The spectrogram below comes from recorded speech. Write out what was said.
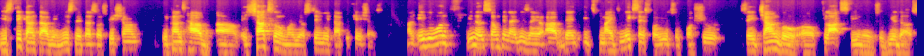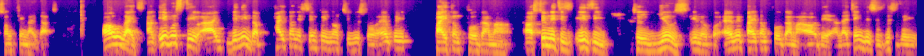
you still can't have a newsletter subscription you can't have uh, a chat room on your Streamlit applications. And if you want, you know, something like this on your app, then it might make sense for you to pursue, say, Django or Flask, you know, to build out something like that. All right, and even still, I believe that Python is simple enough to use for every Python programmer. Uh, Streamlit is easy to use, you know, for every Python programmer out there. And I think this is this is the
